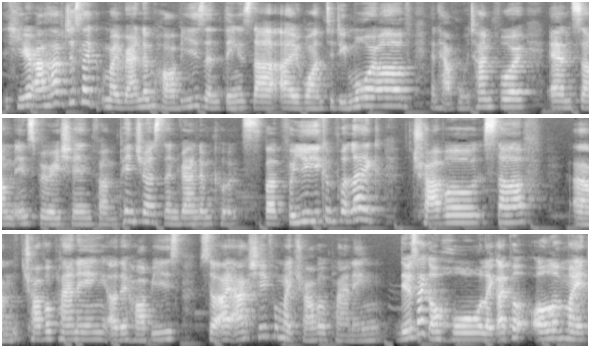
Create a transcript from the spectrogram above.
here I have just like my random hobbies and things that I want to do more of and have more time for and some inspiration from Pinterest and random quotes. But for you, you can put like travel stuff, um, travel planning, other hobbies. So I actually, for my travel planning, there's like a whole, like I put all of my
